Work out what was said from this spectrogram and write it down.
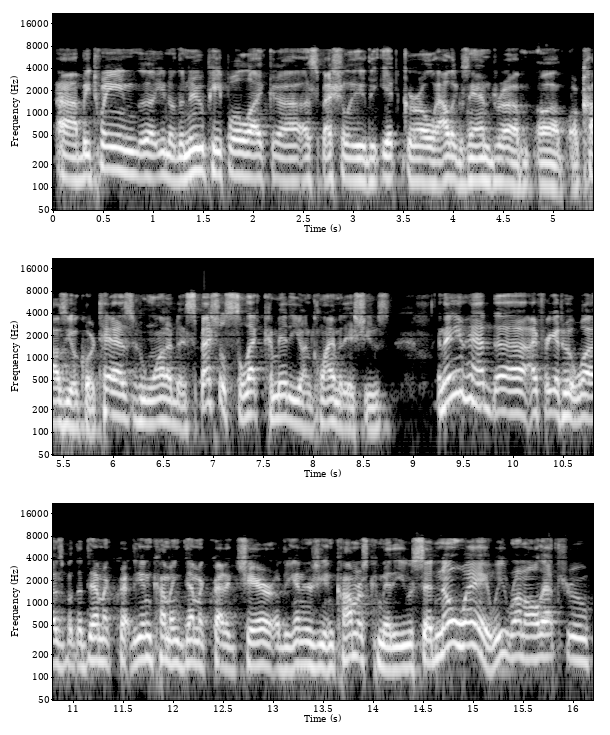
Uh, between the you know the new people like uh, especially the it girl Alexandra uh, Ocasio Cortez who wanted a special select committee on climate issues, And then you had, uh, I forget who it was, but the Democrat, the incoming Democratic chair of the Energy and Commerce Committee, who said, no way, we run all that through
